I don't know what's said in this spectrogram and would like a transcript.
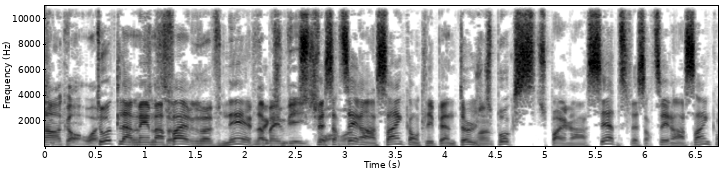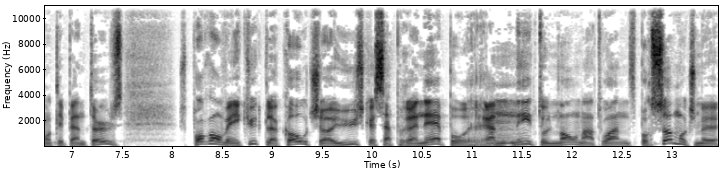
encore. Toute la même affaire revenait. La même tu, te fais sortir en 5 contre les Panthers. Je dis pas que si tu perds en 7, tu te fais sortir en 5 contre les Panthers je suis pas convaincu que le coach a eu ce que ça prenait pour ramener mm. tout le monde, Antoine. C'est pour ça, moi, que je me,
